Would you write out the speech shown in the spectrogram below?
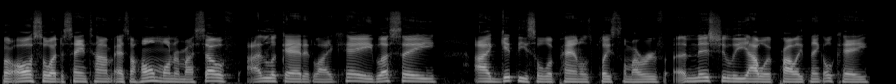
But also at the same time as a homeowner myself i look at it like hey let's say i get these solar panels placed on my roof. Initially i would probably think okay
